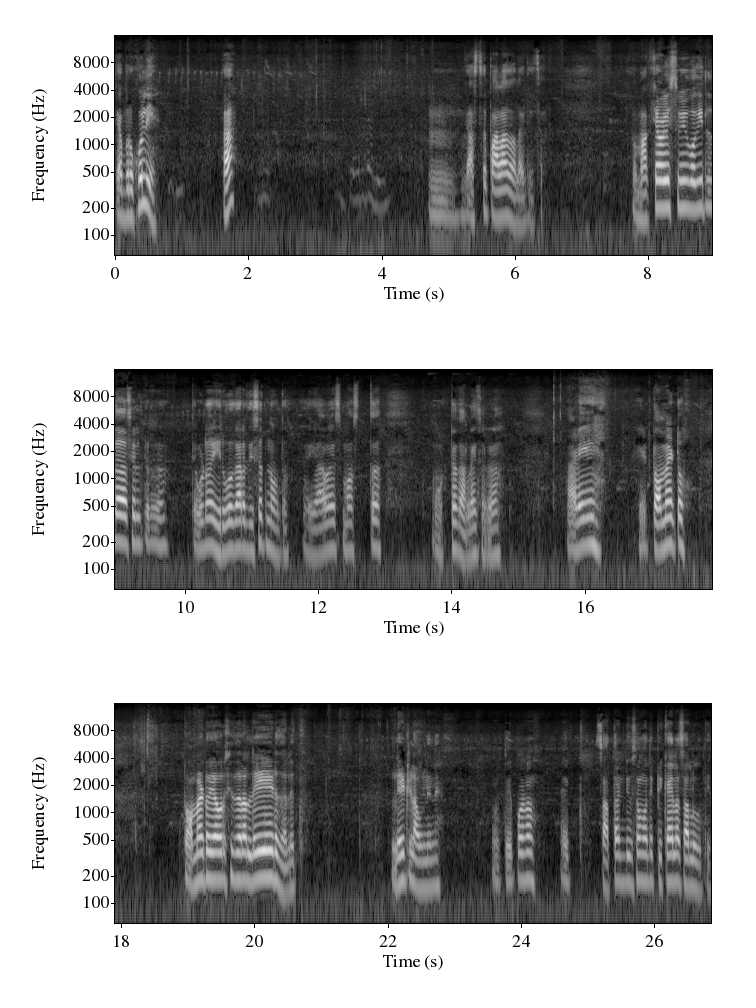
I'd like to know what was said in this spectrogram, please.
क्या ब्रोकोली? हा? जास्त पाला झाला तिचा. मागच्या वेळेस तुम्ही बघितलं असेल तर तेवढं हिरवंगार दिसत नव्हतं. यावेळेस मस्त मोठं आहे सगळं. आणि हे टोमॅटो. टोमॅटो यावर्षी जरा लेट झालेत. लेट लावलेले. ते पण एक सात आठ दिवसामध्ये पिकायला चालू होतील.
